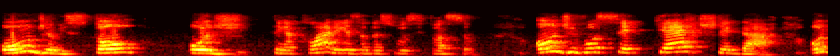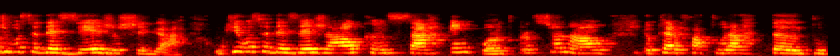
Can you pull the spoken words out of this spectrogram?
onde eu estou hoje. Tenha clareza da sua situação. Onde você quer chegar, onde você deseja chegar, o que você deseja alcançar enquanto profissional. Eu quero faturar tanto,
